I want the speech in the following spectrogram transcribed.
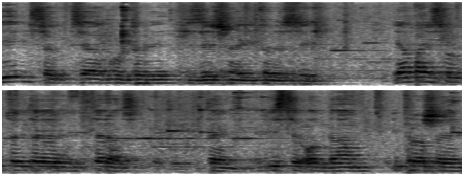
i sekcja kultury fizycznej i turystyki. Ja Państwu te, te, teraz te listy oddam i proszę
